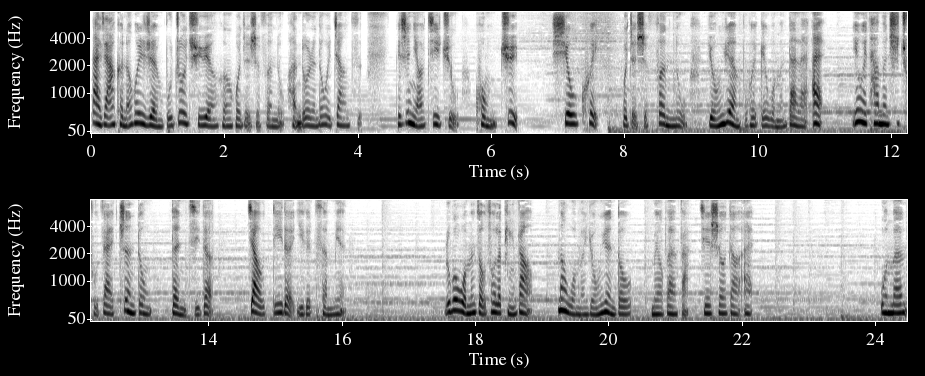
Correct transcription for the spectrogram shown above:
大家可能会忍不住去怨恨或者是愤怒，很多人都会这样子，可是你要记住，恐惧。羞愧或者是愤怒，永远不会给我们带来爱，因为他们是处在震动等级的较低的一个层面。如果我们走错了频道，那我们永远都没有办法接收到爱。我们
